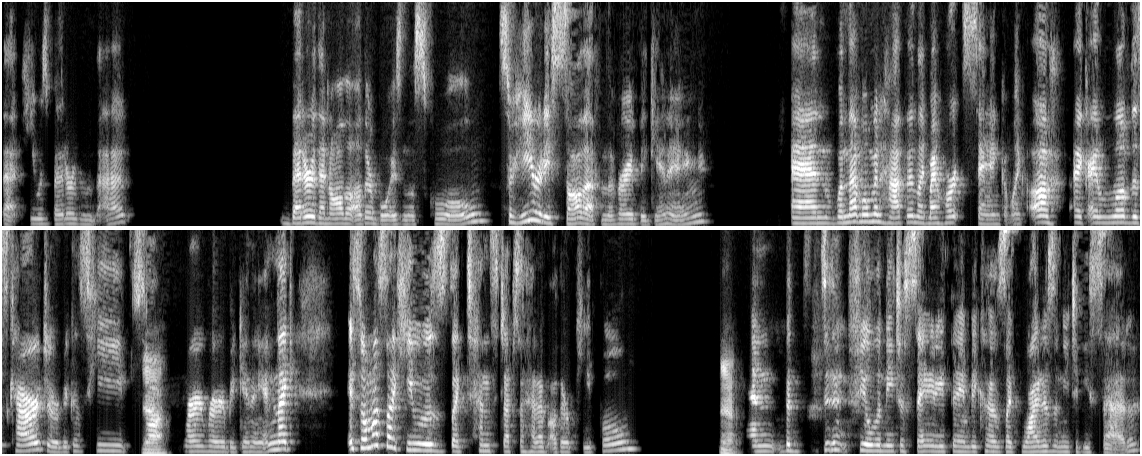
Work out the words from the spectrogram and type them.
that he was better than that better than all the other boys in the school. So he already saw that from the very beginning. And when that moment happened, like my heart sank. I'm like, oh, like I love this character because he saw Yeah. it from the very, very beginning. And like it's almost like he was like 10 steps ahead of other people. Yeah. And but didn't feel the need to say anything because like why does it need to be said?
